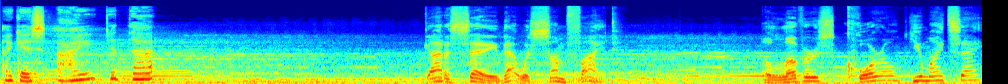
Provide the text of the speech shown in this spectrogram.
I guess I did that? Gotta say, that was some fight. A lover's quarrel, you might say?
